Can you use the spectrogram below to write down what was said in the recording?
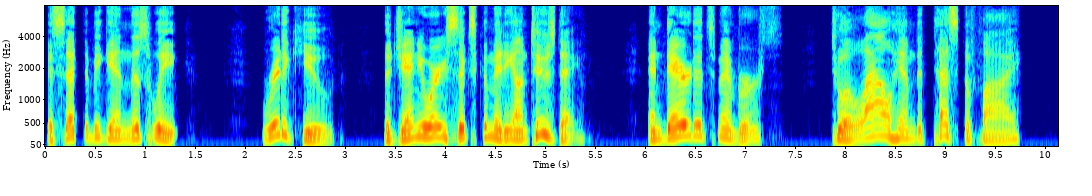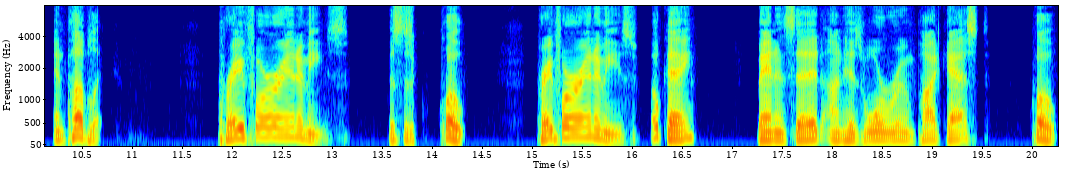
is set to begin this week, ridiculed the January 6th committee on Tuesday and dared its members to allow him to testify in public. Pray for our enemies. This is a quote Pray for our enemies. Okay, Bannon said on his War Room podcast. Quote,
